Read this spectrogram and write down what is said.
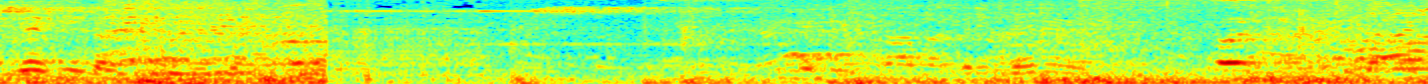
Checking that.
